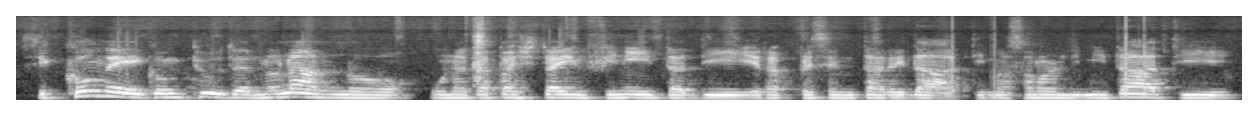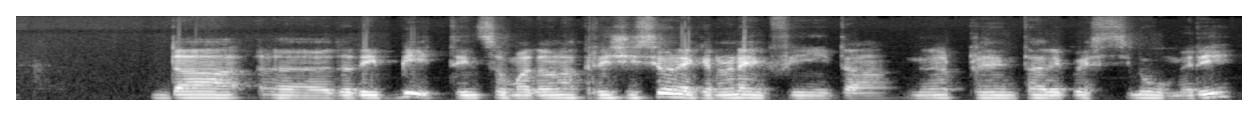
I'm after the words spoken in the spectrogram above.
siccome i computer non hanno una capacità infinita di rappresentare i dati, ma sono limitati da, eh, da dei bit, insomma, da una precisione che non è infinita nel rappresentare questi numeri,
